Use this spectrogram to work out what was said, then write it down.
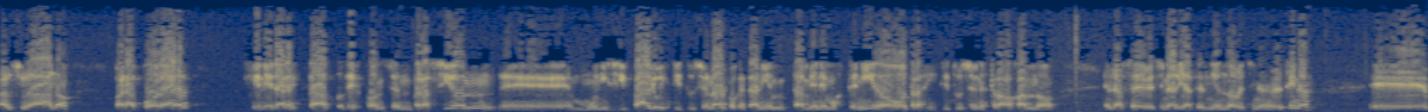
al, ciudadano para poder generar esta desconcentración eh, municipal o institucional, porque también, también hemos tenido otras instituciones trabajando en la sede vecinal y atendiendo a vecinos y vecinas, eh,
